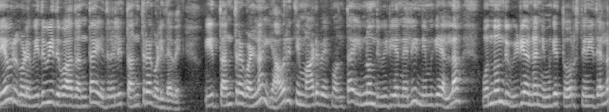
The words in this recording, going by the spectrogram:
ದೇವರುಗಳು ವಿಧ ವಿಧವಾದಂಥ ಇದರಲ್ಲಿ ತಂತ್ರಗಳಿದ್ದಾವೆ ಈ ತಂತ್ರಗಳನ್ನ ಯಾವ ರೀತಿ ಮಾಡಬೇಕು ಅಂತ ಇನ್ನೊಂದು ವಿಡಿಯೋನಲ್ಲಿ ನಿಮಗೆ ಎಲ್ಲ ಒಂದೊಂದು ವಿಡಿಯೋನ ನಿಮಗೆ ತೋರಿಸ್ತೀನಿ. ಇದೆಲ್ಲ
